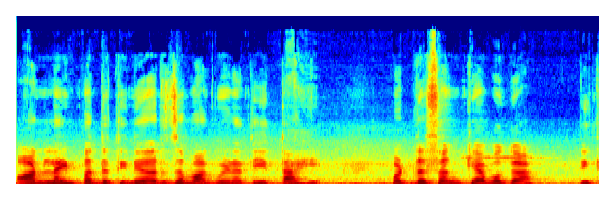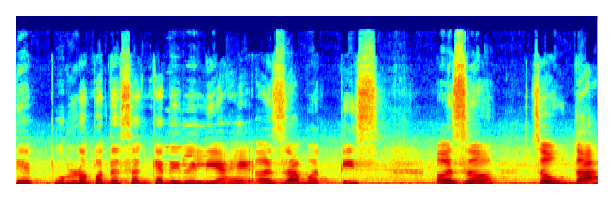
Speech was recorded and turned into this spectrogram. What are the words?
ऑनलाईन पद्धतीने अर्ज मागविण्यात येत आहे. पदसंख्या बघा. इथे पूर्ण पदसंख्या दिलेली आहे. अजा बत्तीस अज चौदा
